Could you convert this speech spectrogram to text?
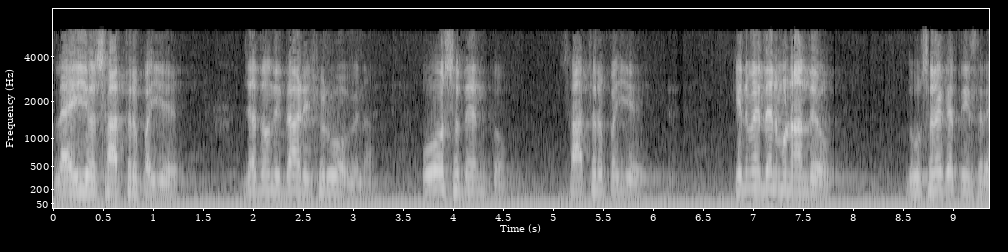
لائیو سات روپیے۔ جدوں کی دہڑی شروع ہوگی نا، اس دن تو سات روپیے۔ کنویں دن منا ہو، دوسرے کے تیسرے؟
